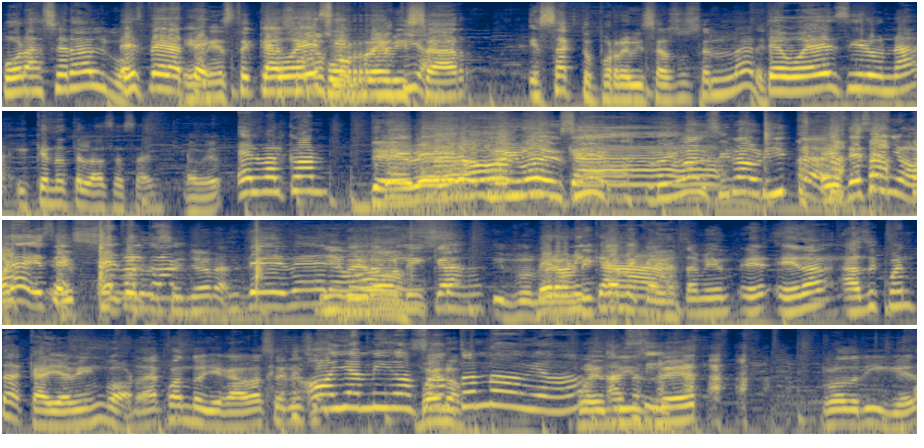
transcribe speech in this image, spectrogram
por hacer algo. Espérate, En este caso, por revisar. Exacto, por revisar sus celulares. Te voy a decir una y que no te la vas a saber. A ver. El balcón De de, veras, lo iba a decir, Verónica. lo iba a decir ahorita. Es de señora, es, de- Es el balcón señora. de Verónica. Y Verónica, y pues Verónica. Verónica me caía también. eh, Era, haz de cuenta, caía bien gorda cuando llegaba a hacer eso. Oye, amigos, Bueno, son tu novia. Pues Así. Lisbeth Rodríguez,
